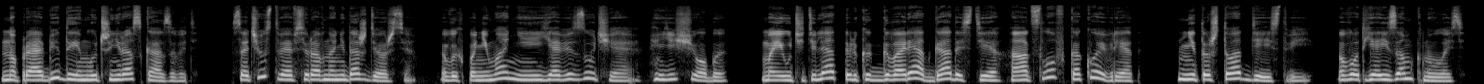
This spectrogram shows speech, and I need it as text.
Но про обиды им лучше не рассказывать. Сочувствия все равно не дождешься. В их понимании я везучая, еще бы. Мои учителя только говорят гадости, а от слов какой вред? Не то что от действий. Вот я и замкнулась.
